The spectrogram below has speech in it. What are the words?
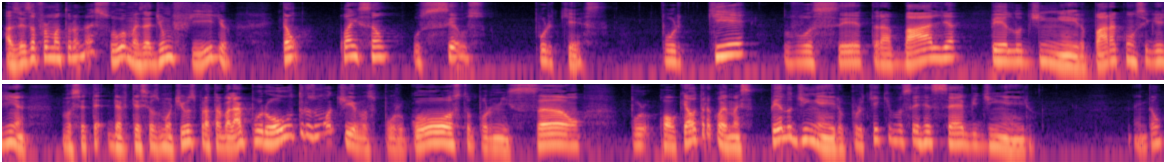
Às vezes a formatura não é sua, mas é de um filho. Então, quais são os seus porquês. Por que você trabalha pelo dinheiro, para conseguir dinheiro? Você te, deve ter seus motivos para trabalhar por outros motivos, por gosto, por missão, por qualquer outra coisa, mas pelo dinheiro. Por que, que você recebe dinheiro? Então,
